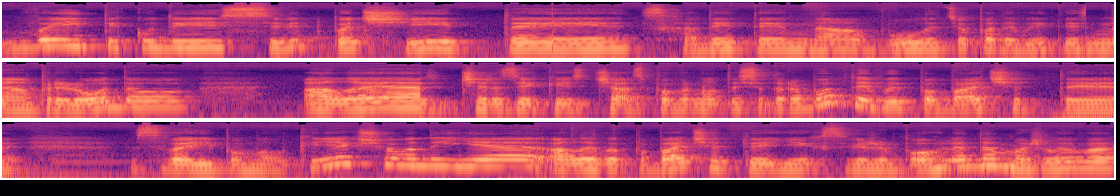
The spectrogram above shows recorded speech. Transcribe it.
вийти кудись, відпочити, сходити на вулицю, подивитись на природу. Але через якийсь час повернутися до роботи, ви побачите свої помилки, якщо вони є, але ви побачите їх свіжим поглядом. Можливо,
